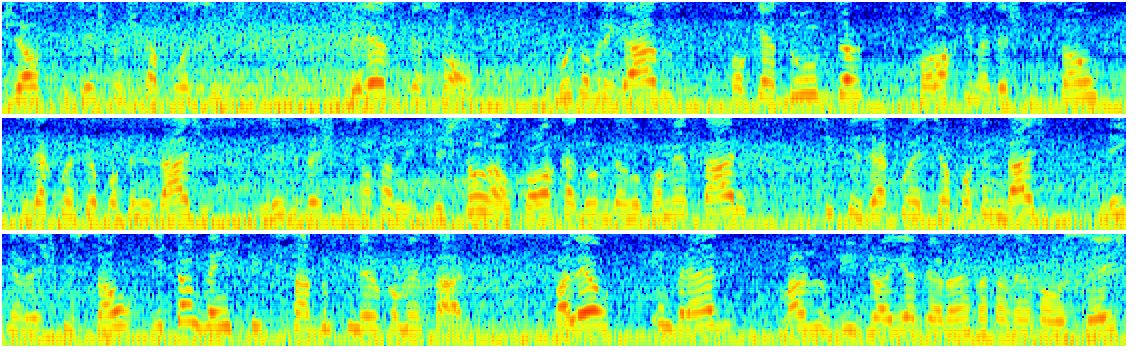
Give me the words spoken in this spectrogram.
já é o suficiente para indicar para vocês. Beleza, pessoal? Muito obrigado. Qualquer dúvida, coloque aqui na descrição. Quiser conhecer a oportunidade, link na descrição também. Descrição não, coloca a dúvida no comentário. Se quiser conhecer a oportunidade, link na descrição e também fixado no primeiro comentário. Valeu? Em breve, mais um vídeo aí a Verônica vai trazendo para vocês.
